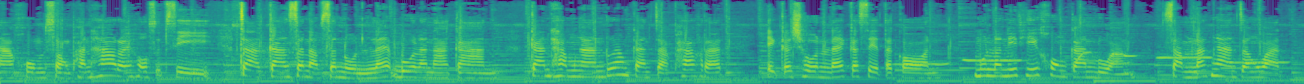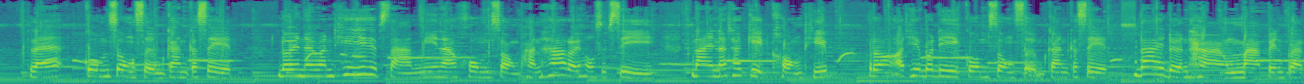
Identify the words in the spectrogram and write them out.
นาคม 2564 จากการสนับสนุนและบูรณาการ การทำงานร่วมกันจากภาครัฐ เอกชนและเกษตรกร มูลนิธิโครงการหลวงสำนักงานจังหวัด และกรมส่งเสริมการเกษตร โดยในวันที่ 23 มีนาคม 2564 นายนัฐกิจของทิพย์รองอธิบดีกรมส่งเสริมการเกษตร ได้เดินทางมาเป็นประ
